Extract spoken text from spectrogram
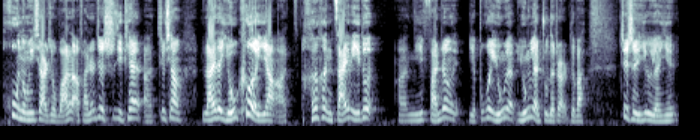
糊弄一下就完了，反正这十几天啊，就像来的游客一样啊，狠狠宰你一顿。啊，你反正也不会永远永远住在这儿，对吧？这是一个原因。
